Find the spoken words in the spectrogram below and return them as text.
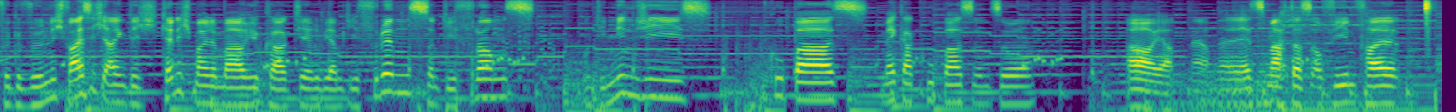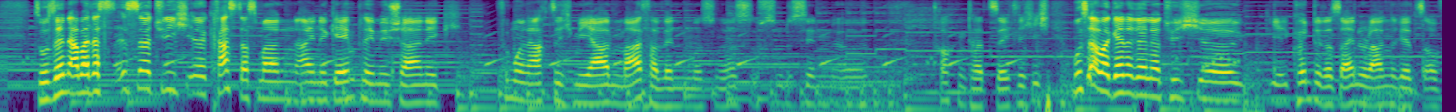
für gewöhnlich weiß ich eigentlich, kenne ich meine Mario-Charaktere. Wir haben die Thrims und die Throms und die Ninjas, Koopas, Mecha-Koopas und so. Oh ja, ja, jetzt macht das auf jeden Fall so Sinn. Aber das ist natürlich äh, krass, dass man eine Gameplay-Mechanik 85 Milliarden Mal verwenden muss. Ne? Das ist ein bisschen äh, trocken tatsächlich. Ich muss aber generell natürlich, äh, könnte das ein oder andere jetzt auf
